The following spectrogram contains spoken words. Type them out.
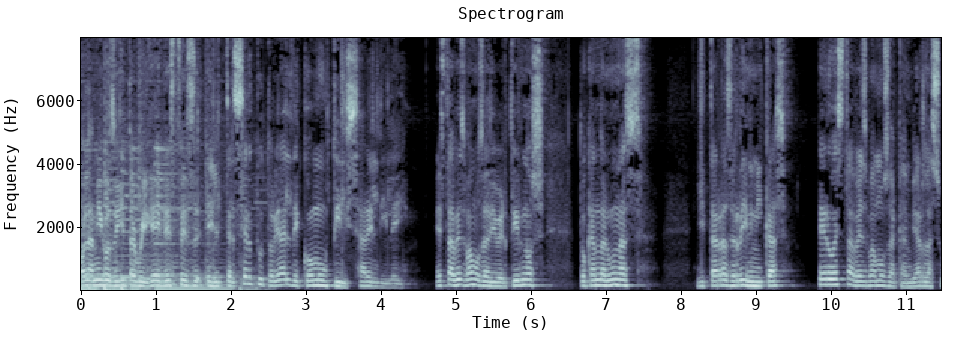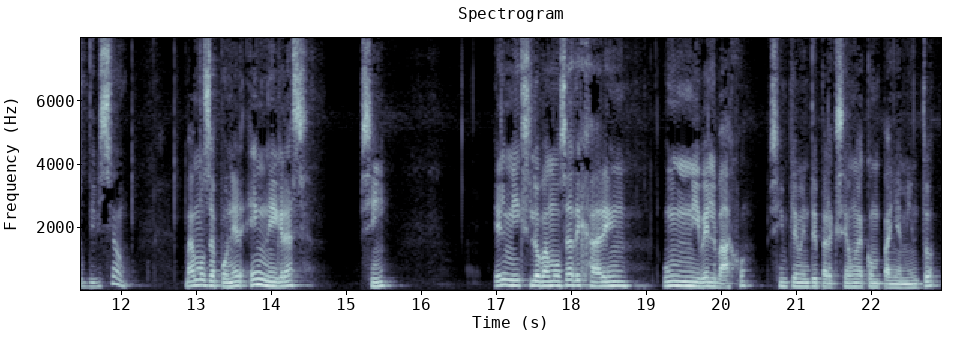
Hola amigos de Guitar Brigade, este es el tercer tutorial de cómo utilizar el delay. Esta vez vamos a divertirnos tocando algunas guitarras rítmicas, pero esta vez vamos a cambiar la subdivisión. Vamos a poner en negras, ¿sí? El mix lo vamos a dejar en un nivel bajo, simplemente para que sea un acompañamiento.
